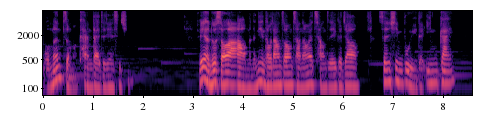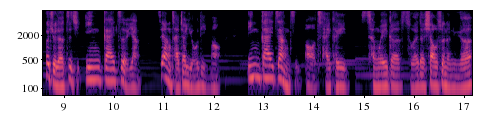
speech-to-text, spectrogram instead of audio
我们怎么看待这件事情？所以很多时候啊，我们的念头当中常常会藏着一个叫“深信不疑”的应该，会觉得自己应该这样，这样才叫有礼貌，应该这样子哦，才可以成为一个所谓的孝顺的女儿，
